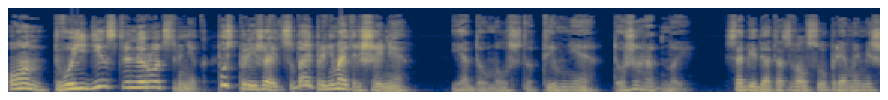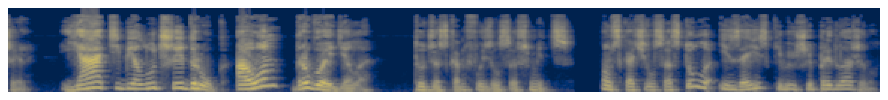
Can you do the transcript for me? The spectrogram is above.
Он твой единственный родственник. Пусть приезжает сюда и принимает решение». «Я думал, что ты мне тоже родной», — с обидой отозвался упрямый Мишель. «Я тебе лучший друг, а он — другое дело!» Тут же сконфузился Шмидц. Он вскочил со стула и заискивающе предложил.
